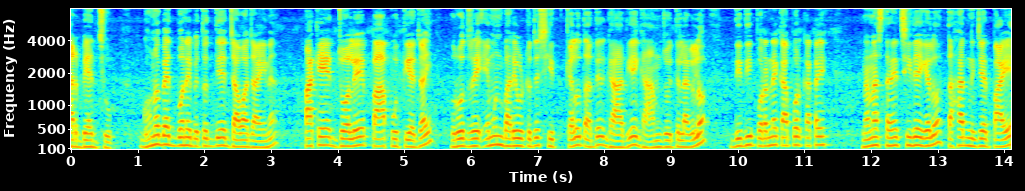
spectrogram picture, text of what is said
আর বেদ ঝুপ। ঘন বেদ বনে ভেতর দিয়ে যাওয়া যায় না। পাকে জলে পা পুতিয়া যায়। রোদ্রে এমন বাড়ি উঠল যে শীতকালেও তাদের গা দিয়ে ঘাম জইতে লাগল। দিদি পরানে কাপড় কাটায় নানা স্থানে ছিঁড়ে গেল। তাহার নিজের পায়ে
